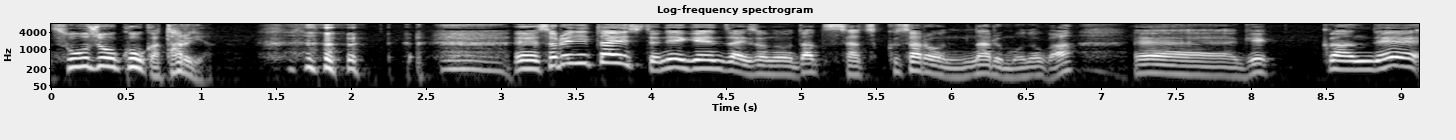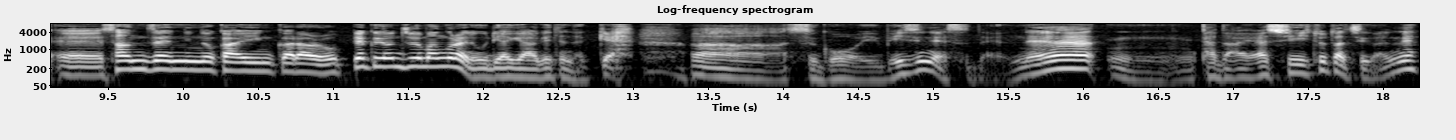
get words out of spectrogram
相乗効果たるやん。えー、それに対してね現在その脱サクサロンなるものが、えー、月間で、えー、3,000人の会員から640万ぐらいの売り上げ上げてんだっけ？あすごいビジネスだよね。うんただ怪しい人たちがね、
